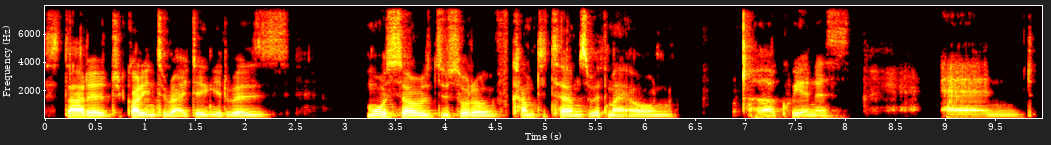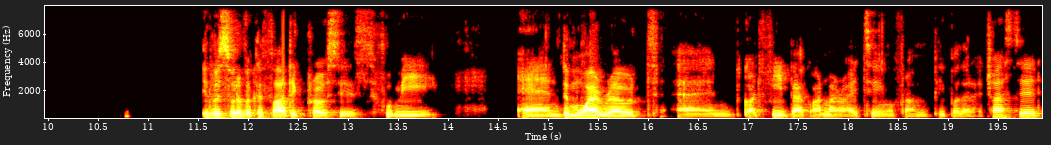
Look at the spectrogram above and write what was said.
started, got into writing, it was more so to sort of come to terms with my own uh, queerness and it was sort of a cathartic process for me. And the more I wrote and got feedback on my writing from people that I trusted,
